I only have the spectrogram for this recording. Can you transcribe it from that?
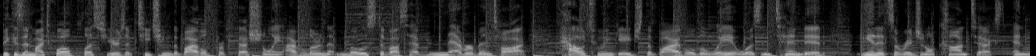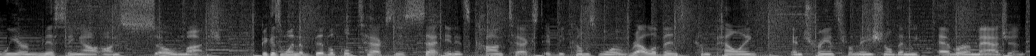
Because in my 12 plus years of teaching the Bible professionally, I've learned that most of us have never been taught how to engage the Bible the way it was intended in its original context, and we are missing out on so much. Because when the biblical text is set in its context, it becomes more relevant, compelling, and transformational than we ever imagined.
